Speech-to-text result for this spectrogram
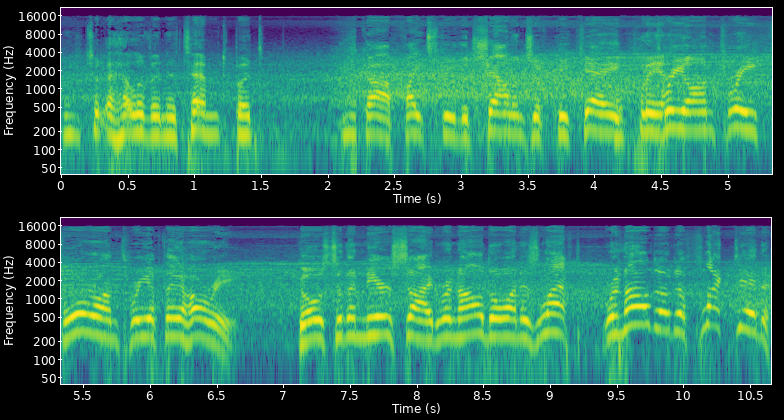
He took a hell of an attempt, but Ka fights through the challenge of Piqué. Three on three, four on three if they hurry. Goes to the near side. Ronaldo on his left. Ronaldo deflected,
